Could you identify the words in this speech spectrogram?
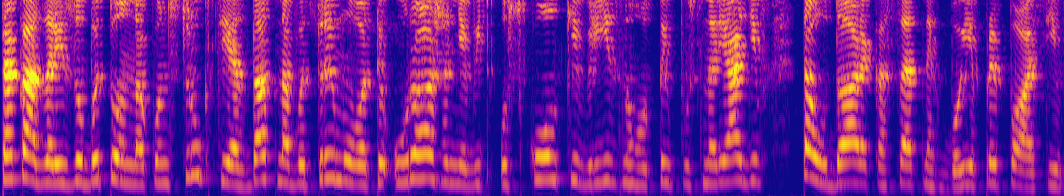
Така залізобетонна конструкція здатна витримувати ураження від осколків різного типу снарядів та удари касетних боєприпасів.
